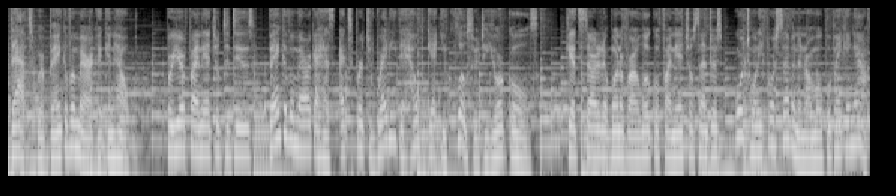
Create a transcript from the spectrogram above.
That's where Bank of America can help. For your financial to-dos, Bank of America has experts ready to help get you closer to your goals. Get started at one of our local financial centers or 24-7 in our mobile banking app.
